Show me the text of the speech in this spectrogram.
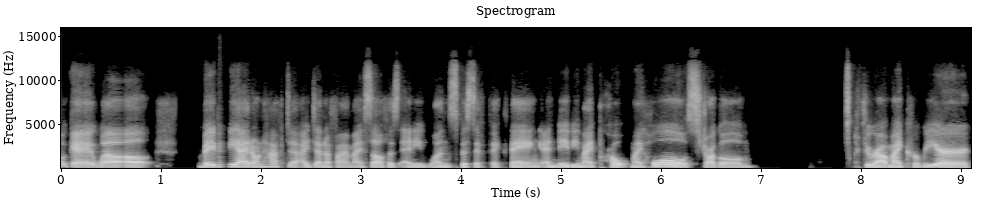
okay, well, maybe I don't have to identify myself as any one specific thing. And maybe my pro my whole struggle throughout my career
